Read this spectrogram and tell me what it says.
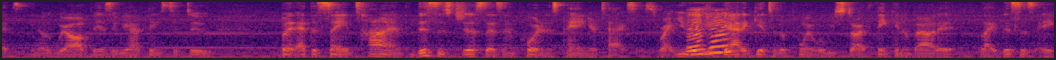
It's, you know we're all busy we have things to do but at the same time this is just as important as paying your taxes right you, mm-hmm. you got to get to the point where we start thinking about it like this is a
